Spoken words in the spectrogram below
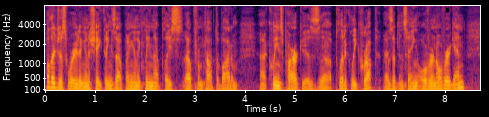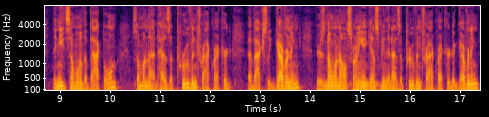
Well, they're just worried I'm going to shake things up. I'm going to clean that place up from top to bottom. Uh, Queen's Park is uh, politically corrupt, as I've been saying over and over again. They need someone with a backbone, someone that has a proven track record of actually governing. There's no one else running against me that has a proven track record of governing.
